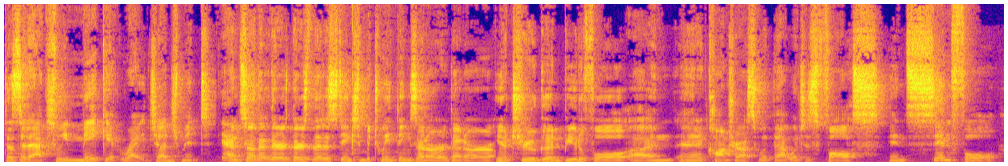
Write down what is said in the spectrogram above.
does it actually make it right judgment? Yeah, and so there, there there's the distinction between things that are that are you know true, good, beautiful, uh, and, and contrast with that which is false and sinful.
